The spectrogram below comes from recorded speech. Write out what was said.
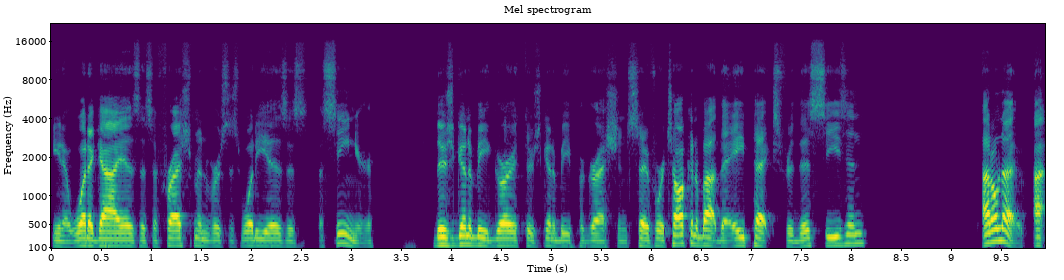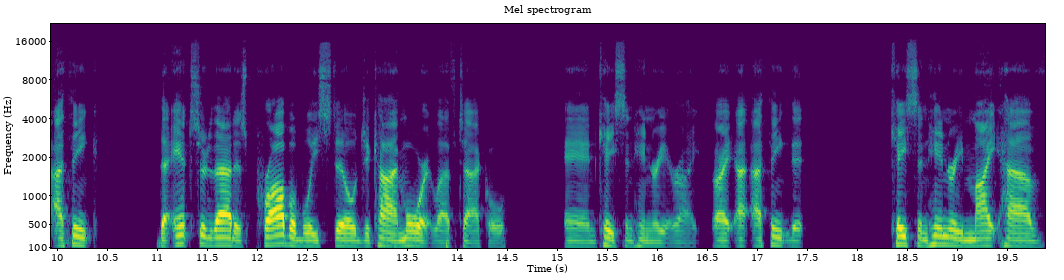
you know, what a guy is as a freshman versus what he is as a senior there's going to be growth, there's going to be progression. So if we're talking about the apex for this season, I don't know. I, I think the answer to that is probably still Jakai Moore at left tackle and Cason Henry at right. Right. I, I think that Cason Henry might have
